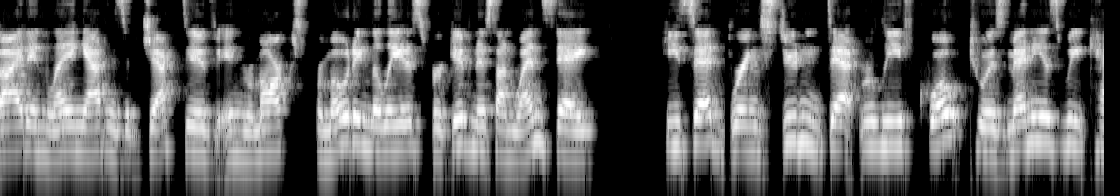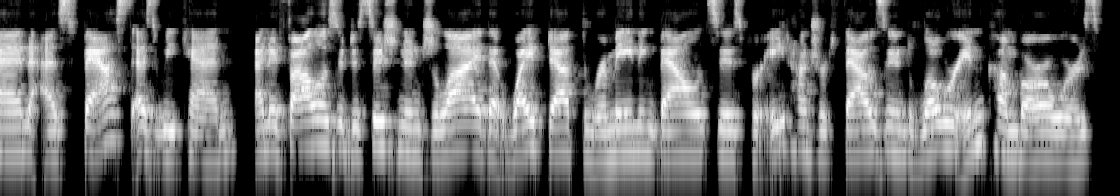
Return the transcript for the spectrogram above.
Biden laying out his objective in remarks promoting the latest forgiveness on Wednesday. He said, bring student debt relief, quote, to as many as we can, as fast as we can. And it follows a decision in July that wiped out the remaining balances for 800,000 lower income borrowers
